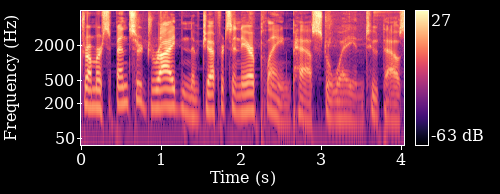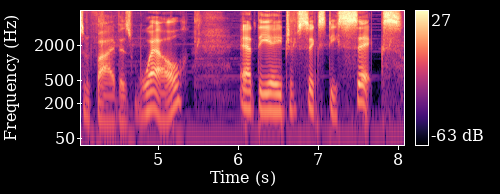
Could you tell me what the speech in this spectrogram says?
Drummer Spencer Dryden of Jefferson Airplane passed away in 2005 as well at the age of 66.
